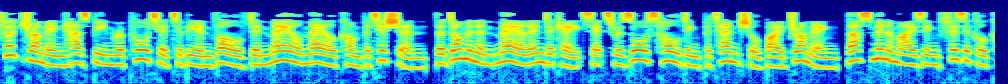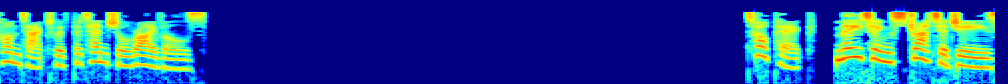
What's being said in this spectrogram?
Foot drumming has been reported to be involved in male-male competition. The dominant male indicates its resource-holding potential by drumming, thus minimizing physical contact with potential rivals. Topic: Mating strategies.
